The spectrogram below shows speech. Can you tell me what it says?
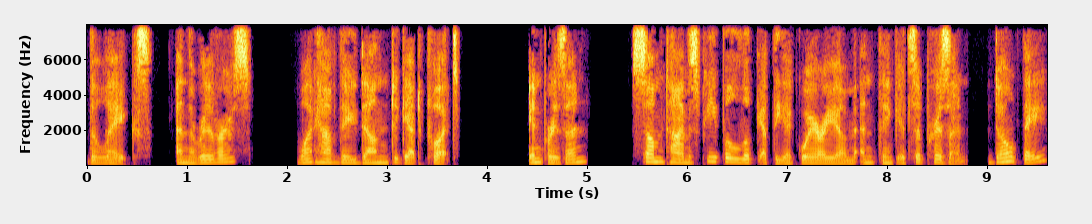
the lakes, and the rivers? What have they done to get put in prison? Sometimes people look at the aquarium and think it's a prison, don't they?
